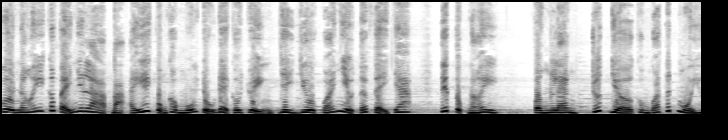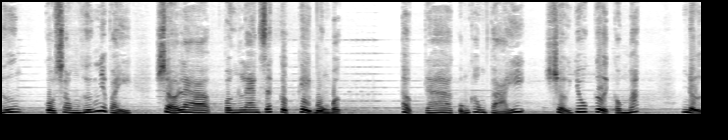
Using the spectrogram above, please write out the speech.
Vừa nói có vẻ như là bà ấy cũng không muốn chủ đề câu chuyện dây dưa quá nhiều tới vệ gia, tiếp tục nói: "Vân Lan trước giờ không quá thích mùi hương, cô song hướng như vậy, sợ là Vân Lan sẽ cực kỳ buồn bực." Thật ra cũng không phải, Sở Du cười cong mắt, nữ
